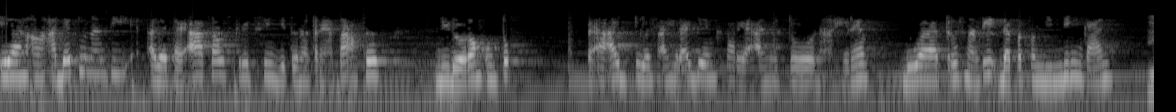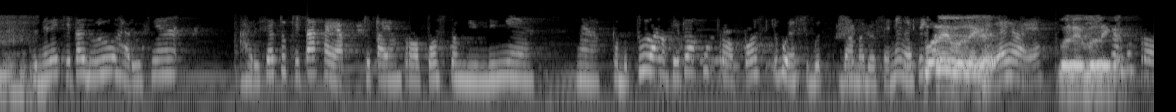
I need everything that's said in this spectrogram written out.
iya eh, ada tuh nanti ada TA atau skripsi gitu. Nah ternyata aku didorong untuk TA tugas akhir aja yang kekaryaan itu. Nah akhirnya buat terus nanti dapat pembimbing kan. Hmm. Sebenarnya kita dulu harusnya harusnya tuh kita kayak kita yang propose pembimbingnya. Nah kebetulan waktu itu aku propose, ibu boleh sebut nama dosennya nggak sih? Boleh, boleh, Kak. Boleh lah ya. Boleh, boleh Terus kak. aku, pro,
